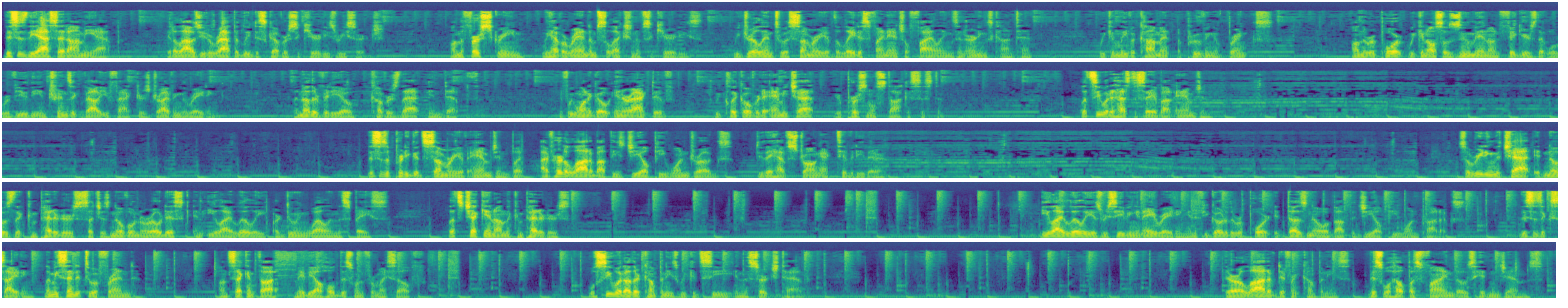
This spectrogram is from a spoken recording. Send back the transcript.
This is the AssetAmie app. It allows you to rapidly discover securities research. On the first screen, we have a random selection of securities. We drill into a summary of the latest financial filings and earnings content. We can leave a comment approving of Brinks. On the report, we can also zoom in on figures that will review the intrinsic value factors driving the rating. Another video covers that in depth. If we want to go interactive, we click over to AmiChat, your personal stock assistant. Let's see what it has to say about Amgen. This is a pretty good summary of Amgen, but I've heard a lot about these GLP 1 drugs. Do they have strong activity there? So, reading the chat, it knows that competitors such as Novo Nordisk and Eli Lilly are doing well in the space. Let's check in on the competitors. Eli Lilly is receiving an A rating, and if you go to the report, it does know about the GLP 1 products. This is exciting. Let me send it to a friend. On second thought, maybe I'll hold this one for myself. We'll see what other companies we could see in the search tab. There are a lot of different companies. This will help us find those hidden gems.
